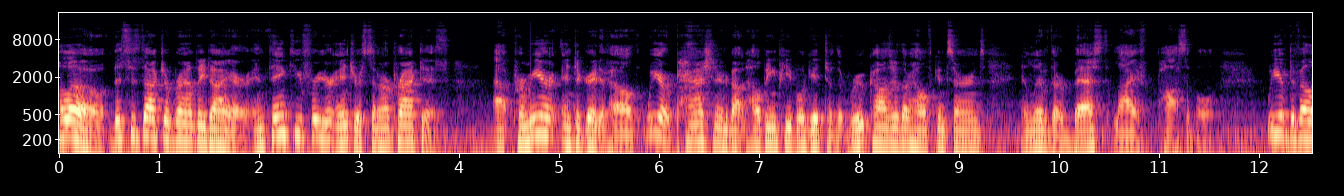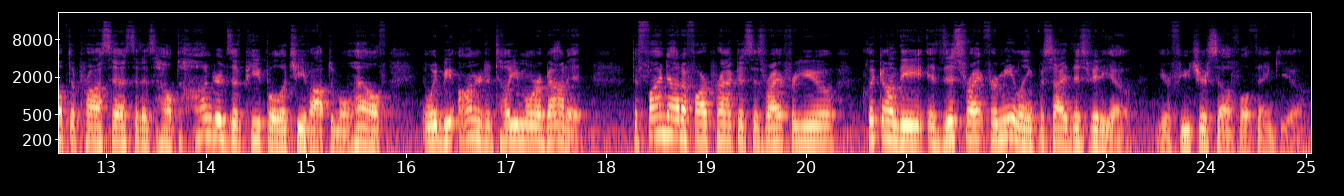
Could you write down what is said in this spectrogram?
Hello, this is Dr. Bradley Dyer, and thank you for your interest in our practice. At Premier Integrative Health, we are passionate about helping people get to the root cause of their health concerns and live their best life possible. We have developed a process that has helped hundreds of people achieve optimal health, and we'd be honored to tell you more about it. To find out if our practice is right for you, click on the Is This Right for Me link beside this video. Your future self will thank you.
